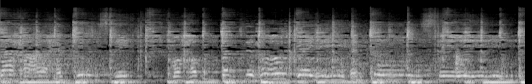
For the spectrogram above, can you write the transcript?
कहा है दिल से मोहब्बत हो गई है तुमसे।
